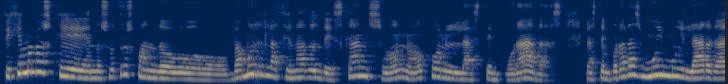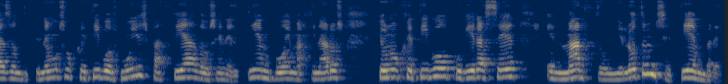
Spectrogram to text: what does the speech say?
Fijémonos que nosotros cuando vamos relacionado el descanso, ¿no? Con las temporadas, las temporadas muy muy largas donde tenemos objetivos muy espaciados en el tiempo, imaginaros que un objetivo pudiera ser en marzo y el otro en septiembre,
